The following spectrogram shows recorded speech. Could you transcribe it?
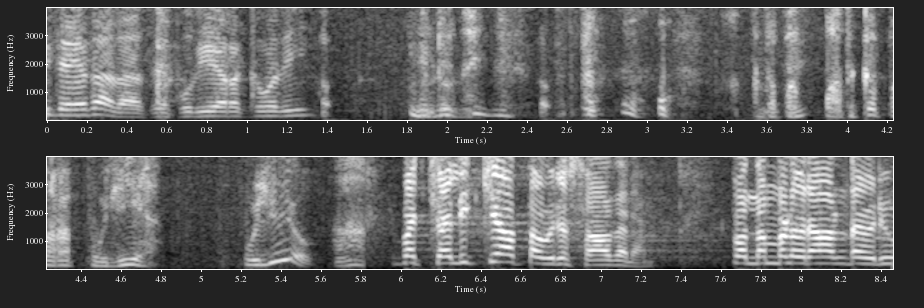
ഇതേതാ പുതിയ ഇറക്കുമതി പതുക്കെ പറ പുലിയ പുലിയോ? ഇപ്പൊ ചലിക്കാത്ത ഒരു സാധനം. ഇപ്പൊ നമ്മൾ ഒരാളുടെ ഒരു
